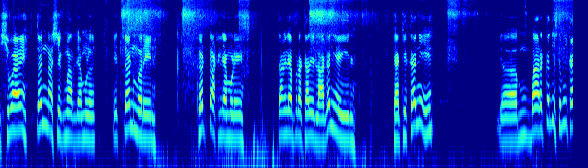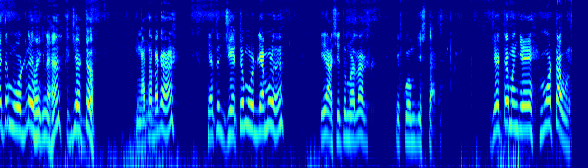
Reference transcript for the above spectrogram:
शिवाय तणनाशक मारल्यामुळं हे तण मरेल. खत टाकल्यामुळे चांगल्या प्रकारे लागण येईल. ह्या ठिकाणी बारकं दिसतं. म्हणजे काहीतरी मोडलं होय की नाही हां? जेट. आता बघा ह्याचं जेट मोडल्यामुळं हे असे तुम्हाला हे कोंब दिसतात. जेट म्हणजे मोठा ऊस.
